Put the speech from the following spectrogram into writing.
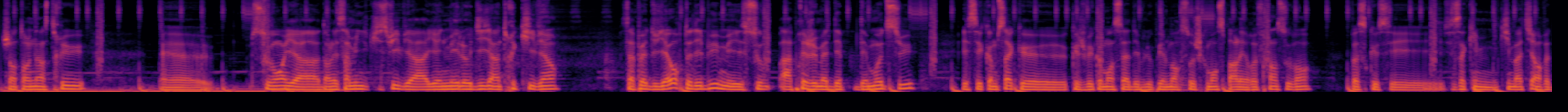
j'entends une instru, euh, souvent, il y a, dans les 5 minutes qui suivent, il y a, il y a une mélodie, il y a un truc qui vient. Ça peut être du yaourt au début, mais après, je vais mettre des, mots dessus. Et c'est comme ça que, je vais commencer à développer le morceau. Je commence par les refrains souvent parce que c'est ça qui, m'attire en fait.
